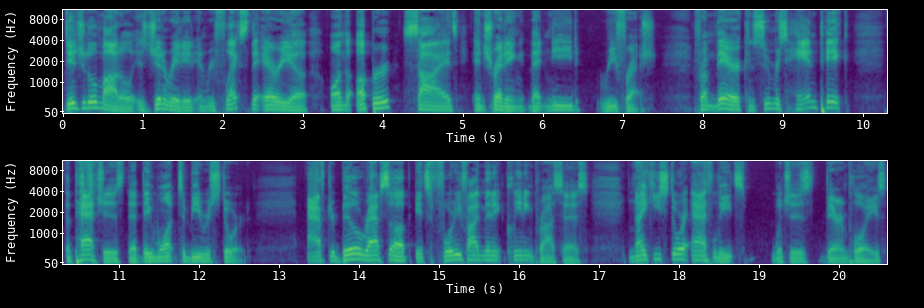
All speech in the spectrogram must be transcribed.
digital model is generated and reflects the area on the upper sides and treading that need refresh. From there, consumers handpick the patches that they want to be restored. After Bill wraps up its 45 minute cleaning process, Nike store athletes, which is their employees,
